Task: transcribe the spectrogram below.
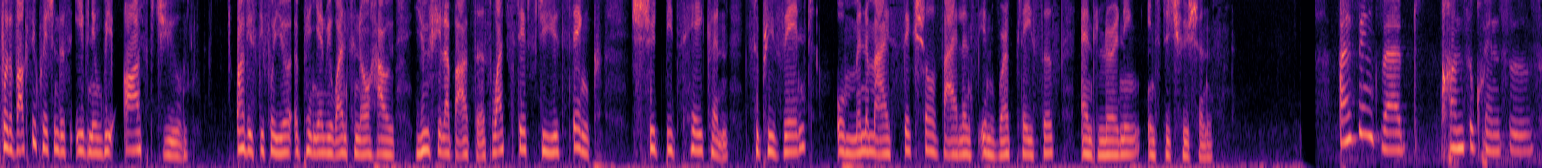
For the Voxy question this evening, we asked you, obviously, for your opinion. We want to know how you feel about this. What steps do you think should be taken to prevent or minimize sexual violence in workplaces and learning institutions? I think that consequences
